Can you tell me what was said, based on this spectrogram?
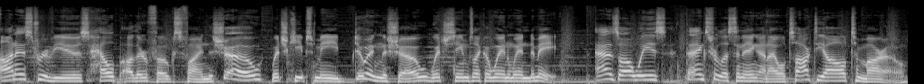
Honest reviews help other folks find the show, which keeps me doing the show, which seems like a win win to me. As always, thanks for listening, and I will talk to y'all tomorrow.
